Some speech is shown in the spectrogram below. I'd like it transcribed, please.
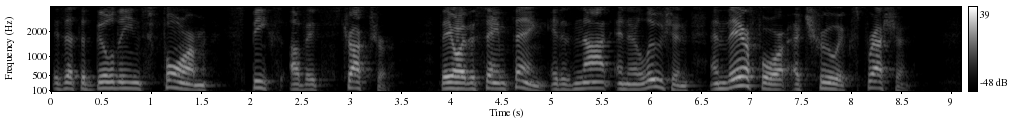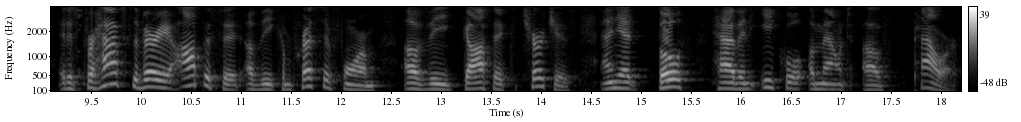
is that the building's form speaks of its structure. They are the same thing. It is not an illusion and therefore a true expression. It is perhaps the very opposite of the compressive form of the Gothic churches, and yet both have an equal amount of power.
